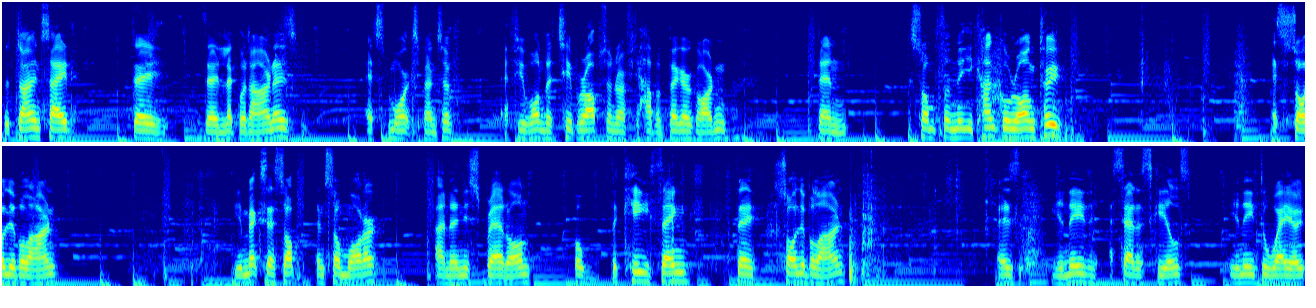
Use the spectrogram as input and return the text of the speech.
The downside the, the liquid iron is, it's more expensive. If you want a cheaper option or if you have a bigger garden, then something that you can't go wrong to is soluble iron. You mix this up in some water and then you spread on. But the key thing, the soluble iron, is you need a set of scales. You need to weigh out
